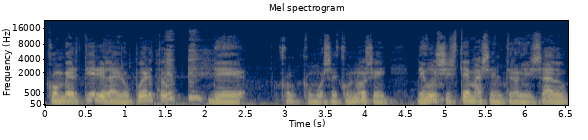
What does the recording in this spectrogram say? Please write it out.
convertir el aeropuerto de, como se conoce, de un sistema centralizado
